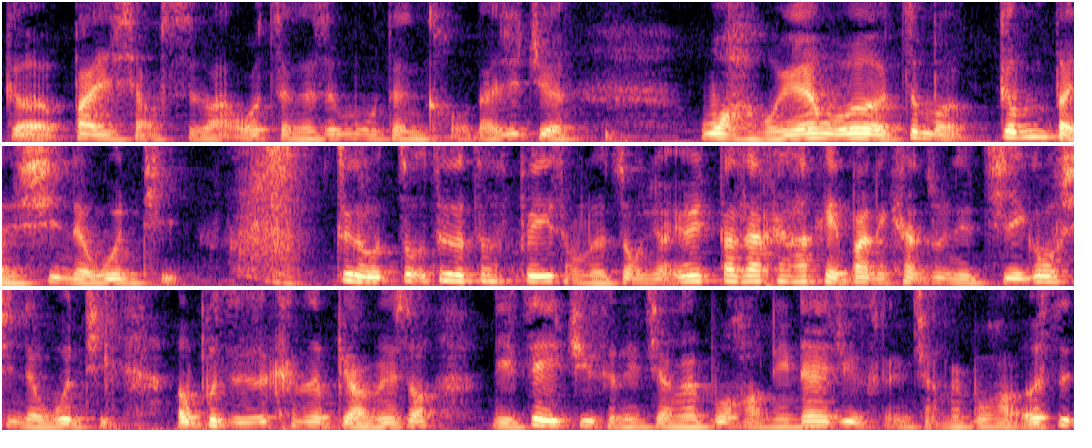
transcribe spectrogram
个半小时吧，我整个是目瞪口呆，就觉得哇，我原来我有这么根本性的问题。这个这这个真非常的重要，因为大家看它可以帮你看出你的结构性的问题，而不只是看着表面说你这一句可能讲的不好，你那一句可能讲的不好，而是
